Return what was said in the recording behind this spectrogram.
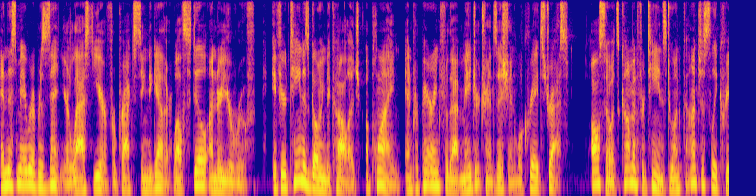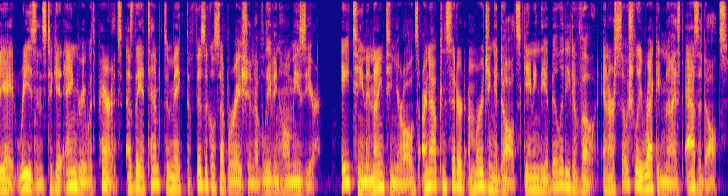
and this may represent your last year for practicing together while still under your roof. If your teen is going to college, applying and preparing for that major transition will create stress. Also, it's common for teens to unconsciously create reasons to get angry with parents as they attempt to make the physical separation of leaving home easier. 18 and 19 year olds are now considered emerging adults gaining the ability to vote and are socially recognized as adults.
